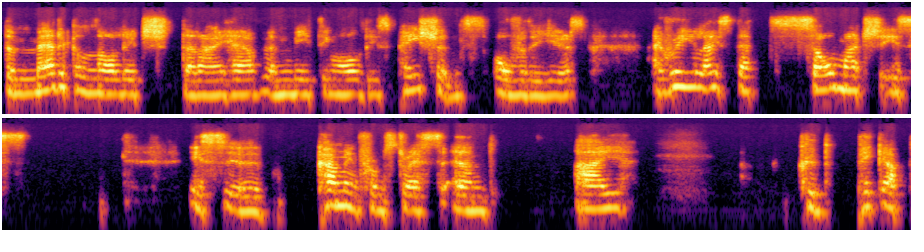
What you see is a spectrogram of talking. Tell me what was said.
the medical knowledge that I have and meeting all these patients over the years, I realized that so much is is uh, coming from stress and I could pick up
